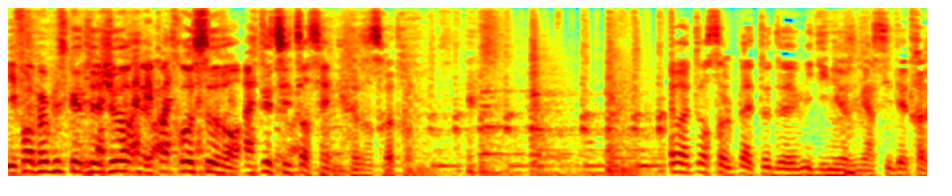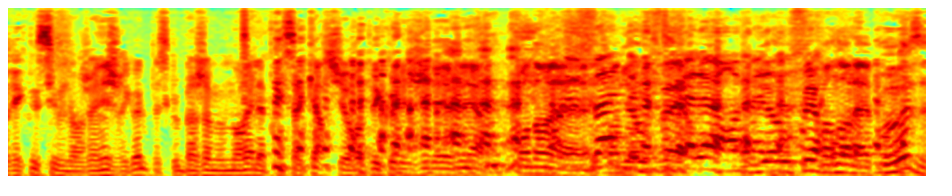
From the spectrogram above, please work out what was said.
Il faut un peu plus que deux jours et pas trop souvent. A tout de suite sur. On se retrouve. Retour sur le plateau de Midi News. Merci d'être avec nous si vous nous rejoignez. Je rigole parce que Benjamin Morel a pris sa carte sur Europe Écologie Les Verts pendant la, pendant la pause.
